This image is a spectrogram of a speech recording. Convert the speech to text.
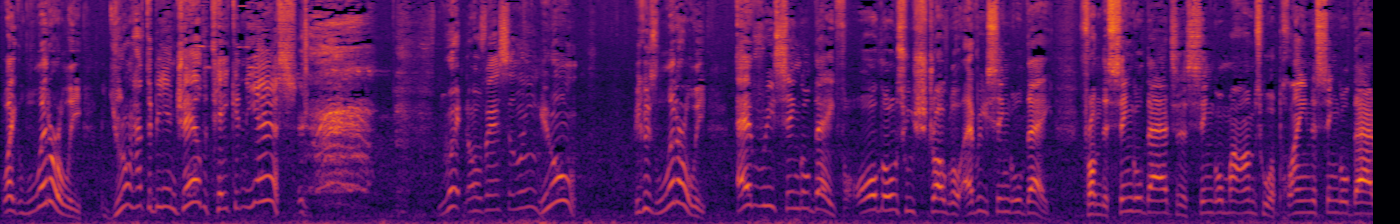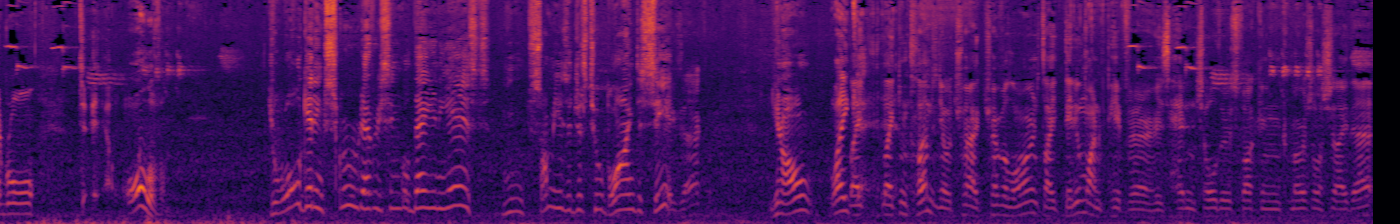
like literally, you don't have to be in jail to take it in the ass. With no Vaseline. You don't. Because literally, every single day, for all those who struggle every single day, from the single dads to the single moms who are playing the single dad role, all of them, you're all getting screwed every single day in the ass. Mm, Some of you are just too blind to see it. Exactly. You know, like, Like, like in Clemson, you know, track Trevor Lawrence, like they didn't want to pay for his Head and Shoulders fucking commercial and shit like that.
